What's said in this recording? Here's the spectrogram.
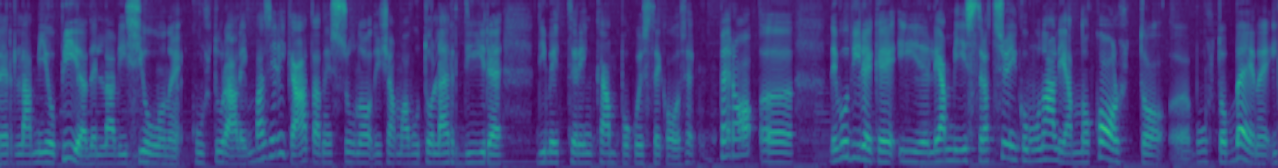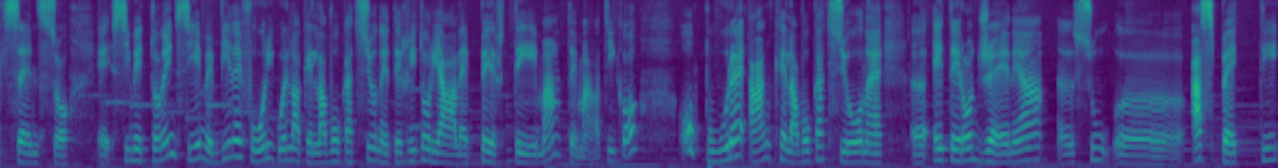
per la miopia della visione culturale in Basilicata, nessuno diciamo, ha avuto l'ardire di mettere in campo queste cose. Però eh, devo dire che i- le amministrazioni comunali hanno colto eh, molto bene il senso e si mettono insieme e viene fuori quella che è la vocazione territoriale per tema, tematico, oppure anche la vocazione eh, eterogenea eh, su eh, aspetti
